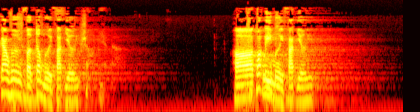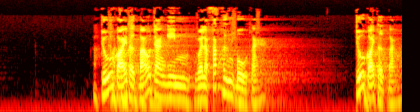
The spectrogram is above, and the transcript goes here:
cao hơn Phật trong mười Pháp giới Họ thoát ly mười Pháp giới. Trú cõi thật báo trang nghiêm Gọi là Pháp thân Bồ Tát. Trú cõi thật báo.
